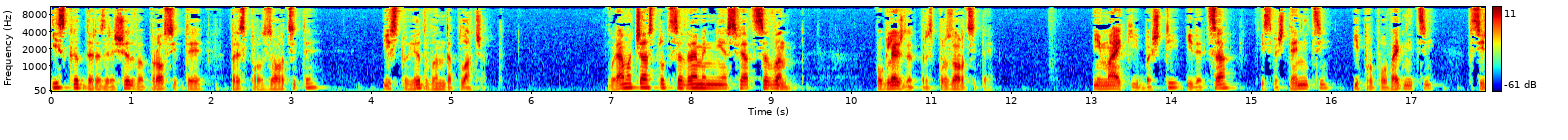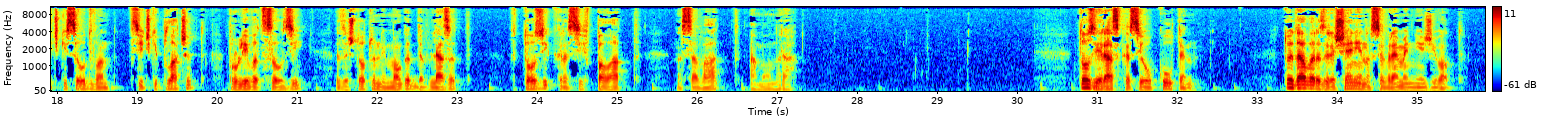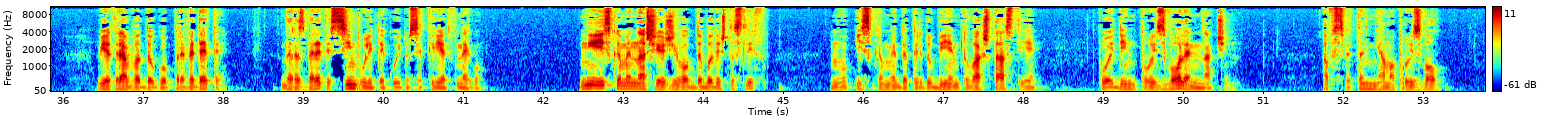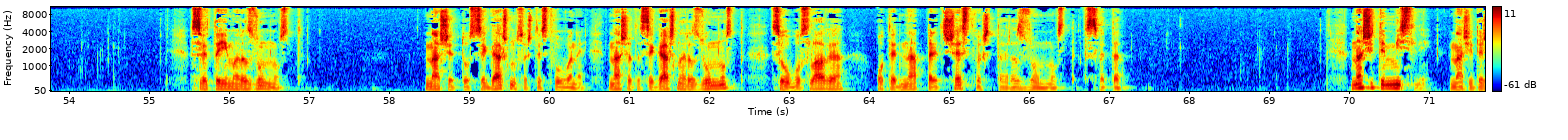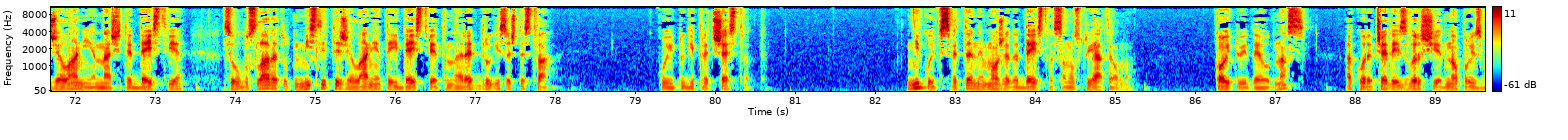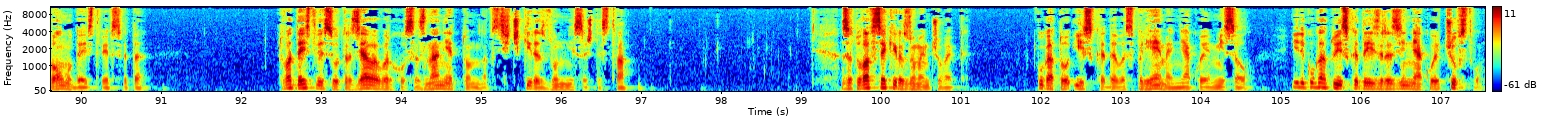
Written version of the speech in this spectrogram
искат да разрешат въпросите през прозорците и стоят вън да плачат. Голяма част от съвременния свят са вън, поглеждат през прозорците. И майки, и бащи, и деца, и свещеници, и проповедници, всички са отвън, всички плачат, проливат сълзи, защото не могат да влязат в този красив палат на Сават Амон-Ра. Този разказ е окултен. Той дава разрешение на съвременния живот. Вие трябва да го преведете, да разберете символите, които се крият в него. Ние искаме нашия живот да бъде щастлив, но искаме да придобием това щастие по един произволен начин, а в света няма произвол. В света има разумност. Нашето сегашно съществуване, нашата сегашна разумност се обославя от една предшестваща разумност в света. Нашите мисли, нашите желания, нашите действия се обославят от мислите, желанията и действията на ред други същества, които ги предшестват. Никой в света не може да действа самостоятелно. Който и да е от нас, ако рече да извърши едно произволно действие в света, това действие се отразява върху съзнанието на всички разумни същества. Затова всеки разумен човек, когато иска да възприеме някоя мисъл, или когато иска да изрази някое чувство,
